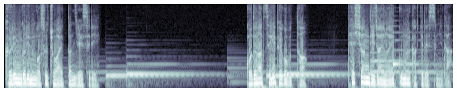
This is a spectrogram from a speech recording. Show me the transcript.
그림 그리는 것을 좋아했던 예슬이. 고등학생이 되고부터 패션 디자이너의 꿈을 갖게 됐습니다.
